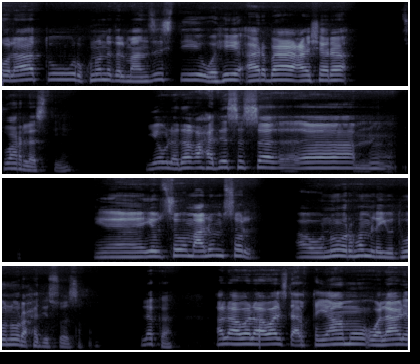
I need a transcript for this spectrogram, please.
صلات رکنونه د لمانځه دي وهي أربع عشره څوارلس دي یو له دغه حدیث یو څه معلوم سول أو نور هم له یو دوه نور حدیثو څخه لکه الأول أول چې القيام ولاړې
